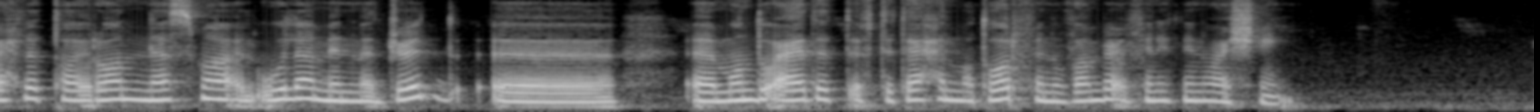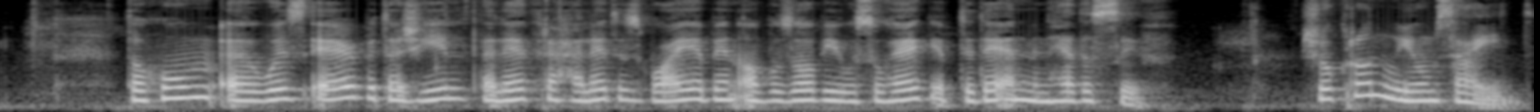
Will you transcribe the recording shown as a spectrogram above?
رحلة طيران نسمة الأولى من مدريد منذ إعادة افتتاح المطار في نوفمبر 2022 تقوم ويز إير بتشغيل ثلاث رحلات أسبوعية بين أبو ظبي وسوهاج ابتداء من هذا الصيف. شكرا ويوم سعيد.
